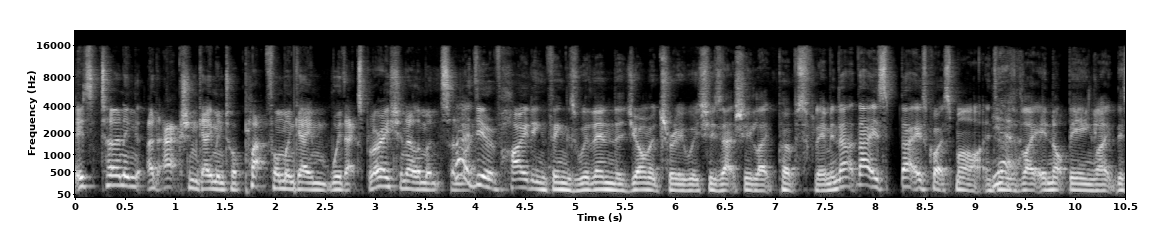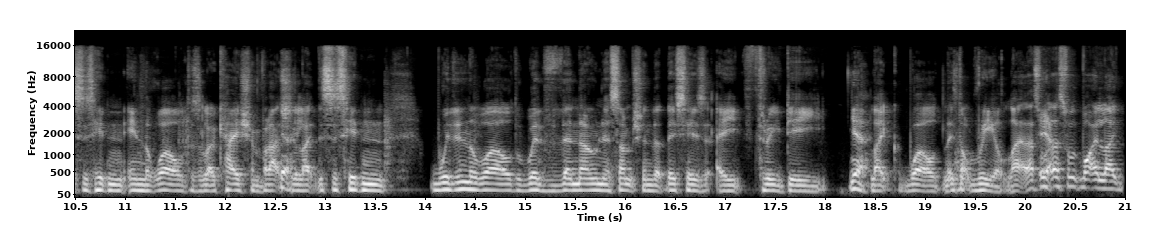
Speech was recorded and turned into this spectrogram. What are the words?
It's turning an action game into a platforming game with exploration elements. And The like, idea of hiding things within the geometry, which is actually like purposefully. I mean, that that is that is quite smart in terms Yeah. of like it not being like this is hidden in the world as a location, but actually Yeah. like this is hidden within the world with the known assumption that this is a 3D Yeah. like world. It's not real. Like that's what Yeah. that's what, what I like.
